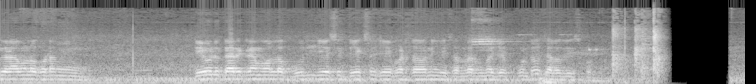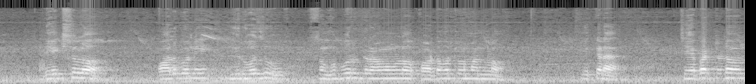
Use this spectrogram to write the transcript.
గ్రామంలో కూడా మేము దేవుడి కార్యక్రమాల్లో పూజలు చేసి దీక్ష చేపడతామని ఈ సందర్భంగా చెప్పుకుంటూ సెలవు తీసుకుంటాం దీక్షలో పాల్గొని ఈరోజు సుంగపూర్ గ్రామంలో కోటవట్ల మండలం ఇక్కడ చేపట్టడం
